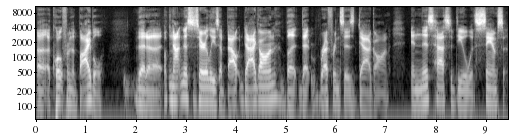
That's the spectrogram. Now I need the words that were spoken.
a a quote from the Bible that uh, not necessarily is about Dagon, but that references Dagon, and this has to deal with Samson.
